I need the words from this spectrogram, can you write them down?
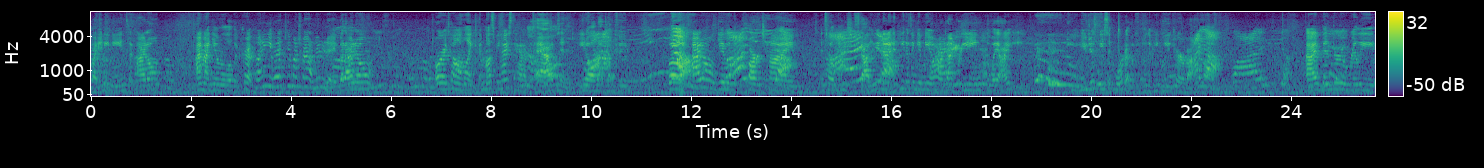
by any means, and I don't. I might give him a little bit of crap. Honey, you had too much Mountain Dew today, but I don't. Or I tell him like it must be nice to have abs and eat all that junk food, but I don't give him a hard time and tell him he should stop doing that, and he doesn't give me a hard time for eating the way I eat. You just be supportive of the people you care about. I've been through a really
